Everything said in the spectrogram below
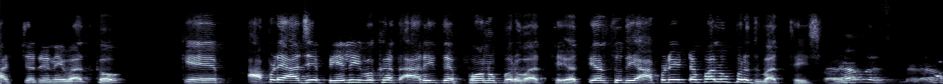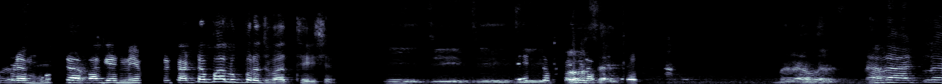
આશ્ચર્યની વાત કહું. કે આપણે આજે પહેલી વખત આ રીતે ફોન ઉપર વાત થઈ. અત્યાર સુધી આપણે ટપાલ ઉપર જ વાત થઈ છે. બરાબર બરાબર આપણે મોટા ભાગે નેવું ટકા ટપાલ ઉપર જ વાત થઈ છે. જી જી જી જી. ટપાલ બહુ સાચું. બરાબર ના ના એટલે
